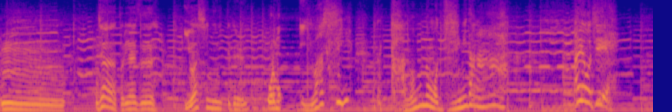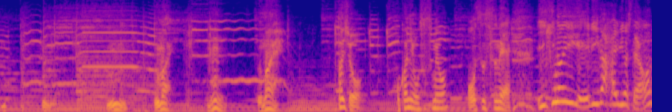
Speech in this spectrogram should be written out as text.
うーんじゃあとりあえずイワシ握ってくれる？俺もイワシ？頼むのも地味だな。はいお待ち。うんうんうまいうん。うまい。大将他におすすめは？おすすめ。生きのいいエビが入りましたよ。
